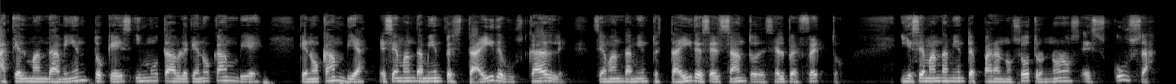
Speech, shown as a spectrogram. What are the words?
a que el mandamiento que es inmutable, que no cambie, que no cambia, ese mandamiento está ahí de buscarle, ese mandamiento está ahí de ser santo, de ser perfecto. Y ese mandamiento es para nosotros, no nos excusa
